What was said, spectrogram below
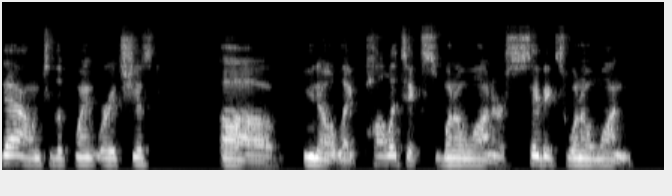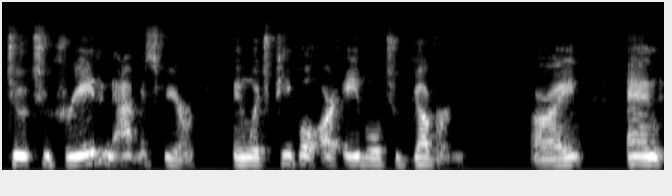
down to the point where it's just, uh, you know, like politics 101 or civics 101 to to create an atmosphere in which people are able to govern. All right, and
